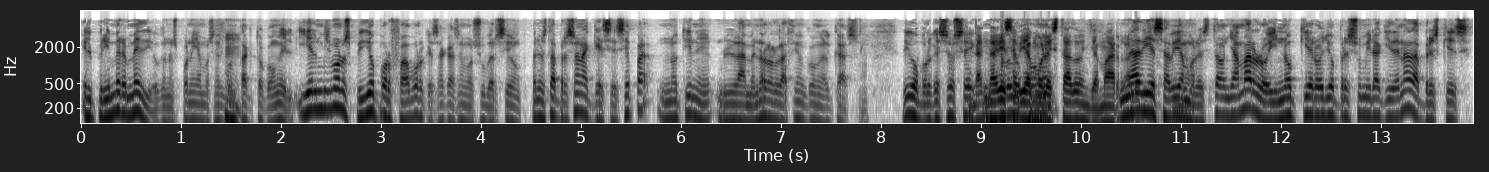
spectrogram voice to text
el primer medio que nos poníamos en Hmm. contacto con él. Y él mismo nos pidió por favor que sacásemos su versión. Pero esta persona, que se sepa, no tiene la menor relación con el caso. Digo, porque eso se... Na- nadie se había molestado en llamar. Nadie se había no. molestado en llamarlo y no quiero yo presumir aquí de nada, pero es que es,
